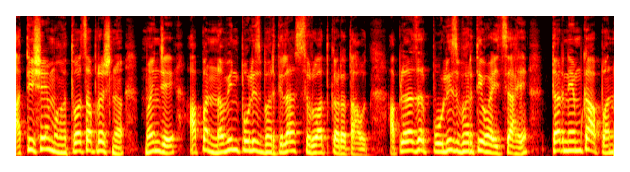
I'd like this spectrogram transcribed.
अतिशय महत्त्वाचा प्रश्न म्हणजे आपण नवीन पोलीस भरतीला सुरुवात करत आहोत. आपल्याला जर पोलीस भरती व्हायचं आहे तर नेमकं आपण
